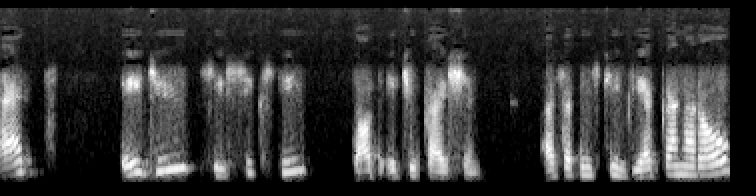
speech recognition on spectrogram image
edu360.education. As ek miskien weer kan herhaal,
